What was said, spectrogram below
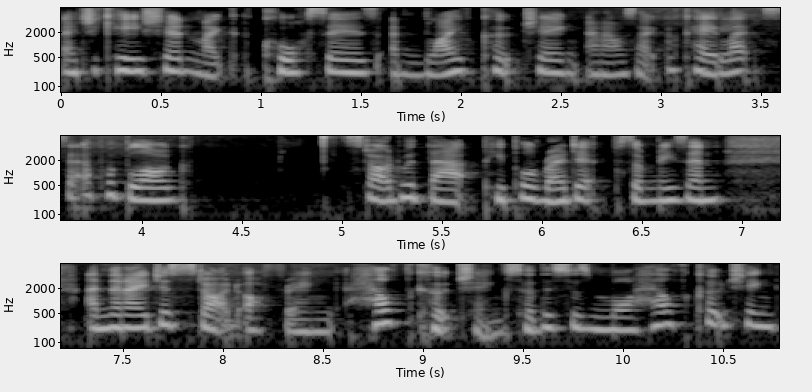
education, like courses and life coaching. And I was like, okay, let's set up a blog started with that. People read it for some reason. And then I just started offering health coaching. So this is more health coaching,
